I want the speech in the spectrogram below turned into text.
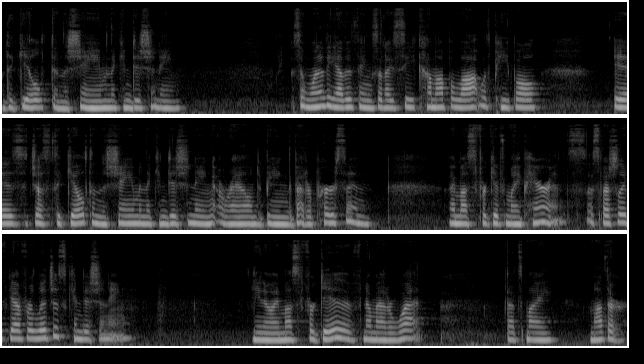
the guilt and the shame the conditioning. So, one of the other things that I see come up a lot with people is just the guilt and the shame and the conditioning around being the better person. I must forgive my parents, especially if you have religious conditioning. You know, I must forgive no matter what. That's my mother.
